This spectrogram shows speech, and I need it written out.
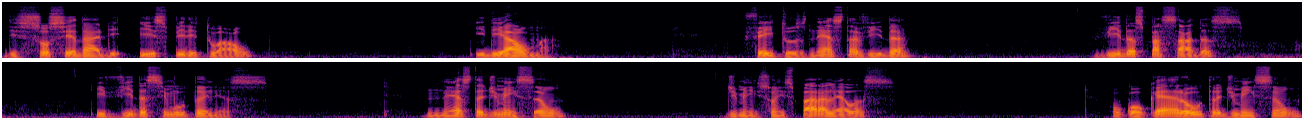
de sociedade espiritual e de alma, feitos nesta vida, vidas passadas e vidas simultâneas, nesta dimensão, dimensões paralelas ou qualquer outra dimensão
